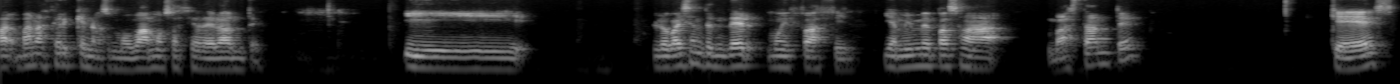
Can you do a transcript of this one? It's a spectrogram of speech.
va- van a hacer que nos movamos hacia adelante. Y lo vais a entender muy fácil. Y a mí me pasa bastante, que es,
